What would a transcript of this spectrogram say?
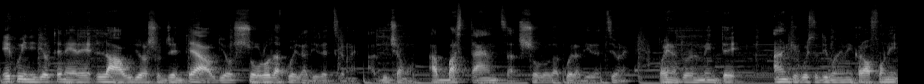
e quindi di ottenere l'audio, la sorgente audio solo da quella direzione, diciamo abbastanza solo da quella direzione. Poi naturalmente anche questo tipo di microfoni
